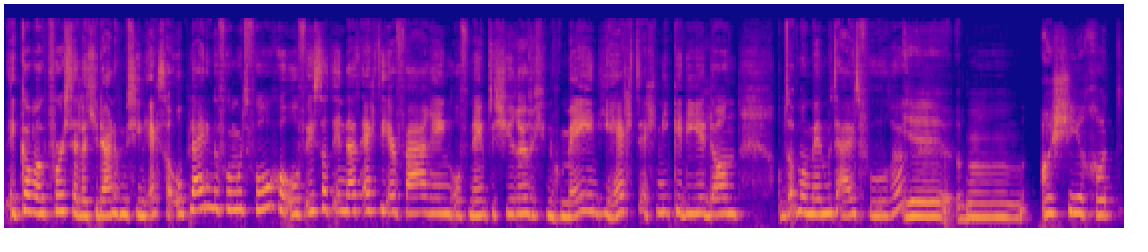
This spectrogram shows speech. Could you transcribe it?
ik kan me ook voorstellen dat je daar nog misschien extra opleidingen voor moet volgen. Of is dat inderdaad echt die ervaring? Of neemt de chirurg je nog mee in die hechttechnieken die je dan op dat moment moet uitvoeren? Je, um, als je gaat,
